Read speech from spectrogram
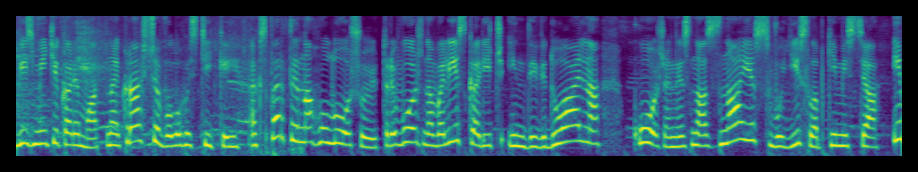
візьміть і каремат. Найкраще вологостійкий. Експерти наголошують, тривожна валізка річ індивідуальна. Кожен із нас знає свої слабкі місця і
